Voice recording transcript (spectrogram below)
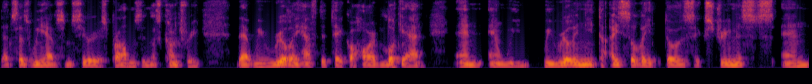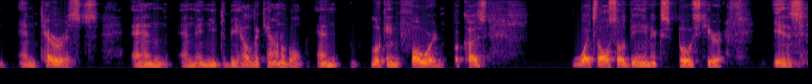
that says we have some serious problems in this country that we really have to take a hard look at, and and we we really need to isolate those extremists and and terrorists, and and they need to be held accountable. And looking forward, because what's also being exposed here is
